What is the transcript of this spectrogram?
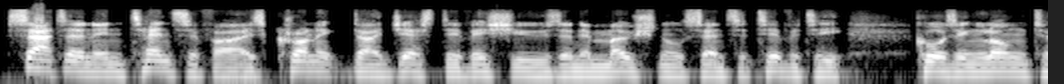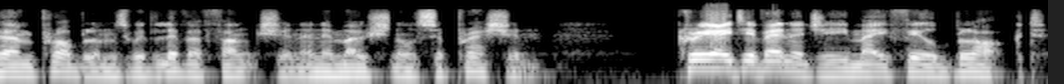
Saturn intensifies chronic digestive issues and emotional sensitivity, causing long-term problems with liver function and emotional suppression. Creative energy may feel blocked,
